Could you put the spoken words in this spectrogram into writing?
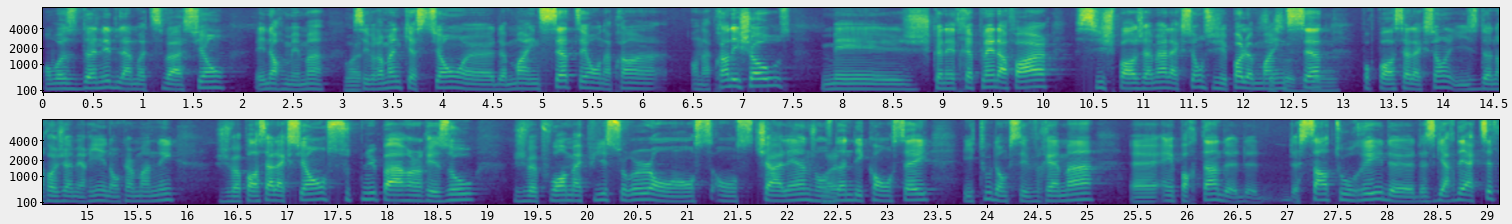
on va se donner de la motivation énormément. Ouais. C'est vraiment une question euh, de mindset. On apprend, on apprend des choses, mais je connaîtrais plein d'affaires. Si je passe jamais à l'action, si j'ai pas le mindset ça. pour passer à l'action, il se donnera jamais rien. Donc, à un moment donné, je vais passer à l'action, soutenu par un réseau. Je vais pouvoir m'appuyer sur eux, on, on s- on se challenge, on se donne des conseils et tout. Donc, c'est vraiment euh, important de, de- de s'entourer, de, de se garder actif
